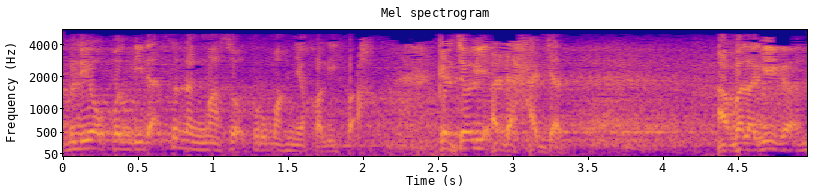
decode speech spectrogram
beliau pun tidak senang masuk ke rumahnya khalifah. Kecuali ada hajat. Apalagi kan?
